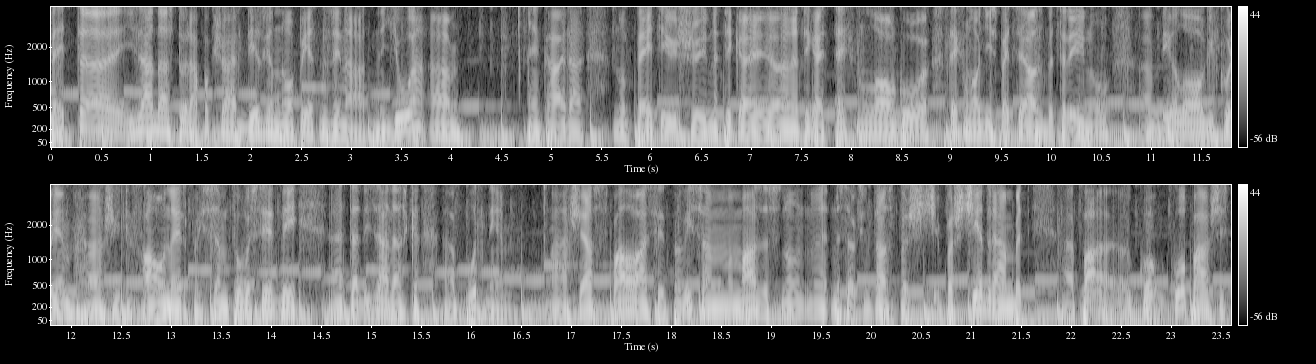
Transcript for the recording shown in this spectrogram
Bet izrādās, tur apakšā ir diezgan nopietna zinātne. Jo, kā ir nu, pētījuši ne tikai, ne tikai tehnoloģiju speciālisti, bet arī nu, biologi, kuriem šī fauna ir pavisam tuva sirdī. Tad izrādās, ka putniem šajās spalvās ir pavisam mazas, nu, nesauksim tās par, šķi, par šķiedrām, bet pa, ko, kopā šis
